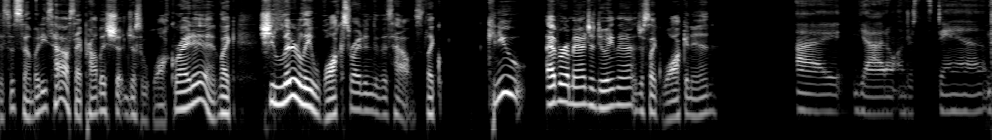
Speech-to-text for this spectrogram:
this is somebody's house. I probably shouldn't just walk right in. Like she literally walks right into this house. Like can you ever imagine doing that? Just like walking in? I yeah, I don't understand.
